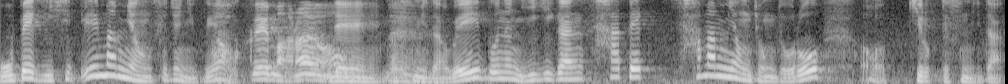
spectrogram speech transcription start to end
521만 명 수준이고요. 어, 꽤 많아요. 네, 맞습니다. 웨이브는 이 기간 404만 명 정도로 어, 기록됐습니다.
